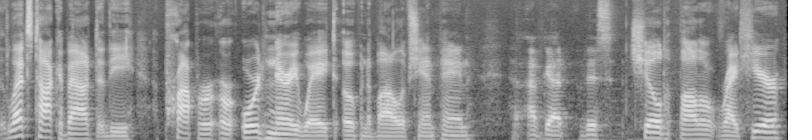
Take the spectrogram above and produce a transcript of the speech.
Let's talk about the proper or ordinary way to open a bottle of champagne. Uh, I've got this chilled bottle right here.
